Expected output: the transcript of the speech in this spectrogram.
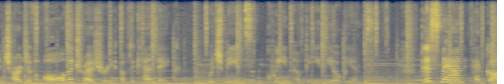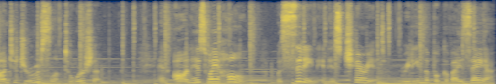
in charge of all the treasury of the Kandake, which means Queen of the Ethiopians. This man had gone to Jerusalem to worship, and on his way home was sitting in his chariot reading the book of Isaiah,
